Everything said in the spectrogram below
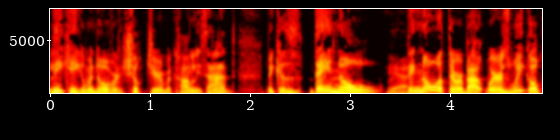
Lee Keegan went over and shook Jerry McConnelly's hand because they know Yeah. they know what they're about. Whereas we go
